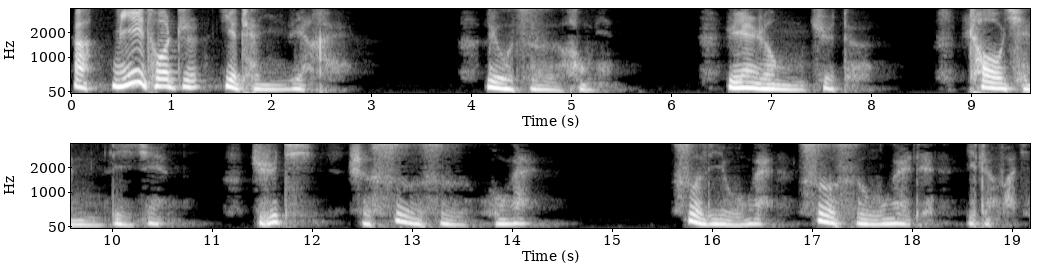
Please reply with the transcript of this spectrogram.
啊，弥陀之一尘愿海，六字后面，圆融具德，超情利见，具体是事事无碍，事理无碍，事事无碍的一真法界。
